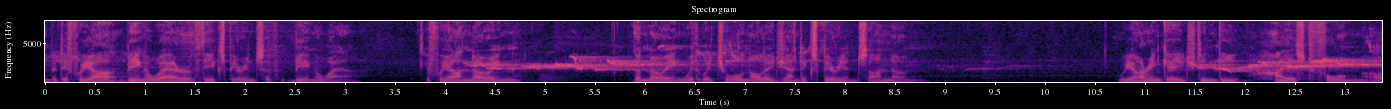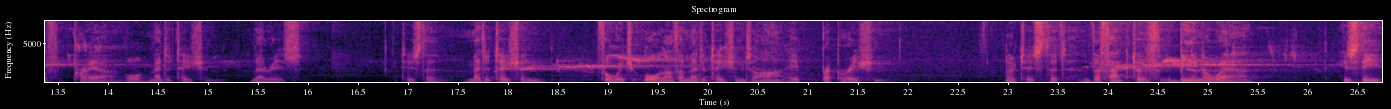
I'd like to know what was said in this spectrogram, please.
But if we are being aware of the experience of being aware, if we are knowing the knowing with which all knowledge and experience are known, we are engaged in the highest form of prayer or meditation there is. It is the meditation for which all other meditations are a preparation. Notice that the fact of being aware is the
